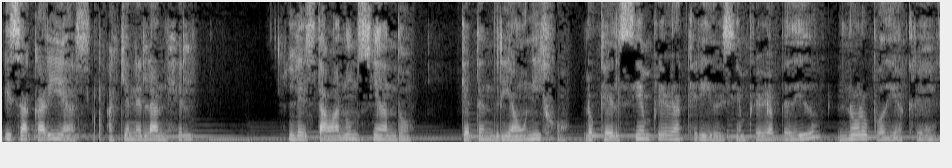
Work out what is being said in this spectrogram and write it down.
Y Zacarías, a quien el ángel le estaba anunciando que tendría un hijo, lo que él siempre había querido y siempre había pedido, no lo podía creer.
